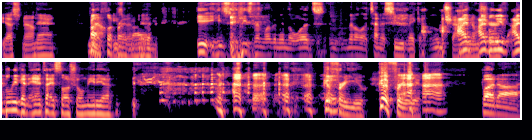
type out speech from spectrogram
Yes, no, Nah. Probably No, flip right been by it. Living- He, he's he's been living in the woods in the middle of Tennessee making moonshine. I, I'm I sure. believe I believe in anti-social media. Good for you. Good for you. but uh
